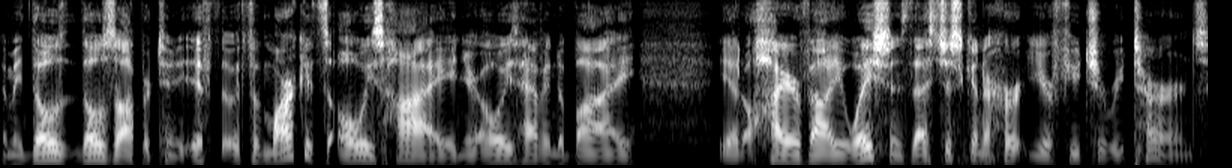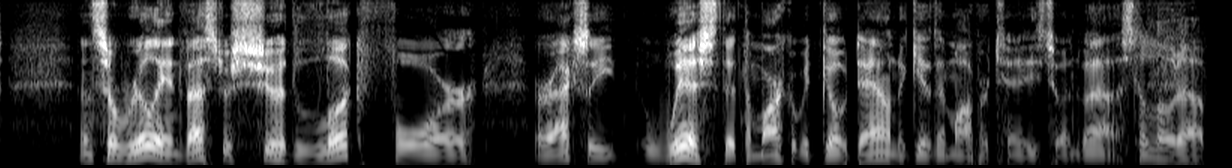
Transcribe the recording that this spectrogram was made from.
I mean, those those opportunities. If if the market's always high and you're always having to buy, you know, higher valuations, that's just going to hurt your future returns. And so, really, investors should look for or actually wish that the market would go down to give them opportunities to invest. To load up.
